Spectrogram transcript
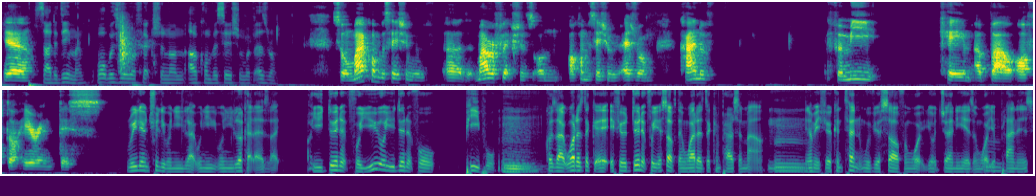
Yeah. Saadadeen, man, what was your reflection on our conversation with Esrom? So my conversation with uh, my reflections on our conversation with Esrom kind of, for me, came about after hearing this. Really and truly, when you like when you when you look at that, it's like, are you doing it for you or are you doing it for people? Mm. Because like, what does the if you're doing it for yourself, then why does the comparison matter? Mm. You know what I mean, if you're content with yourself and what your journey is and what your Mm. plan is,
